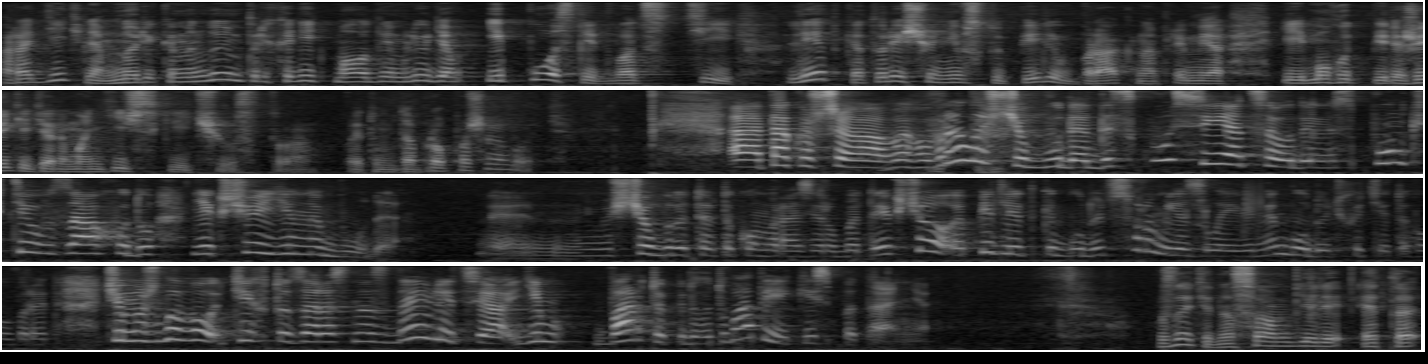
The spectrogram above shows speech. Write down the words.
родителям, но рекомендуем приходить молодым людям и после 20 лет, которые еще не вступили в брак, например, и могут пережить эти романтические чувства. Поэтому добро пожаловать. Е, Також е, ви говорили, що буде дискусія, це один із пунктів заходу. Якщо її не буде, е, що будете в такому разі робити? Якщо підлітки будуть сором'язливі, не будуть хотіти говорити, чи можливо ті, хто зараз нас дивляться, їм варто підготувати якісь питання? Вы знаете, на самом деле это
